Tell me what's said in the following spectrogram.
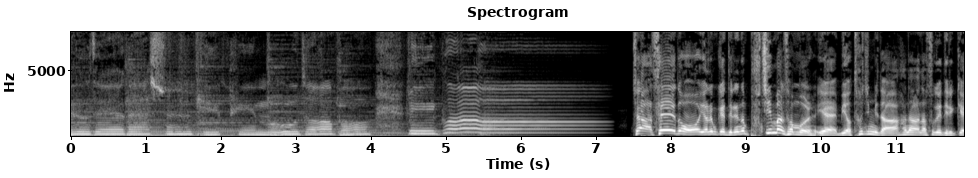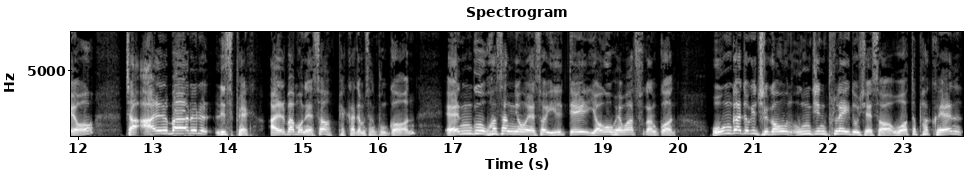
그대 가슴 깊이 묻어버릴게요 그리고 자, 새해에도 여러분께 드리는 푸짐한 선물, 예, 미어 터집니다. 하나하나 소개해 드릴게요. 자, 알바를 respect, 알바몬에서 백화점 상품권, N구 화상영어에서 1대1 영어회화 수강권, 온 가족이 즐거운 웅진 플레이 도시에서 워터파크 and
